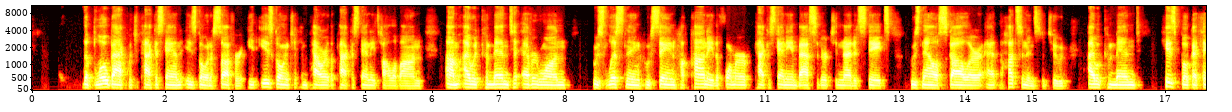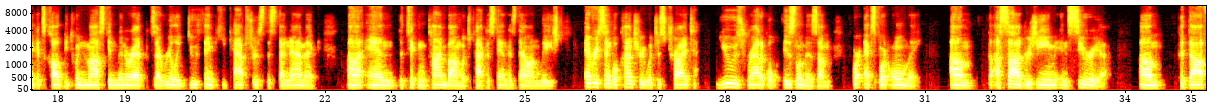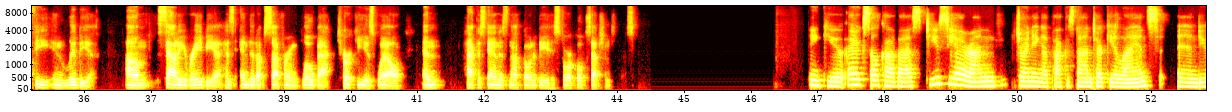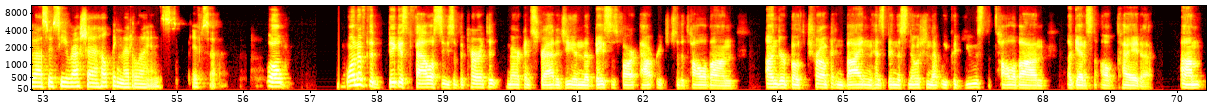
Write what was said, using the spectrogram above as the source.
the blowback which Pakistan is going to suffer. It is going to empower the Pakistani Taliban. Um, I would commend to everyone who's listening Hussein Haqqani, the former Pakistani ambassador to the United States, who's now a scholar at the Hudson Institute. I would commend his book, I think it's called Between Mosque and Minaret, because I really do think he captures this dynamic uh, and the ticking time bomb, which Pakistan has now unleashed. Every single country which has tried to use radical Islamism for export only, um, the Assad regime in Syria, um, Gaddafi in Libya, um, Saudi Arabia has ended up suffering blowback, Turkey as well, and Pakistan is not going to be a historical exception to this. Thank you. Eric Selkov do you see Iran joining a Pakistan-Turkey alliance? And do you also see Russia helping that alliance, if so? Well, one of the biggest fallacies of the current American strategy and the basis for our outreach to the Taliban under both Trump and Biden has been this notion that we could use the Taliban against Al Qaeda. Um,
